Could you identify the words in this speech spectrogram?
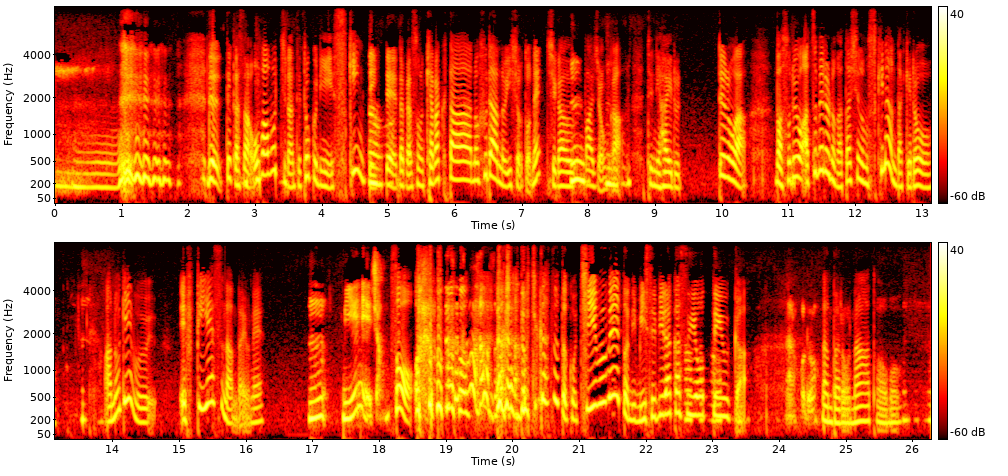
うん。でてかさオーバーウォッチなんて特にスキンって言って、うん。だからそのキャラクターの普段の衣装とね違うバージョンが手に入るっていうのは、まあそれを集めるのが私のも好きなんだけどうん。あのゲーム FPS なんだよね。うん。見えねえじゃん。そう。だからどっちかっていうとこうチームメイトに見せびらかすよっていうかなるほど。なんだろうなとは思う。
